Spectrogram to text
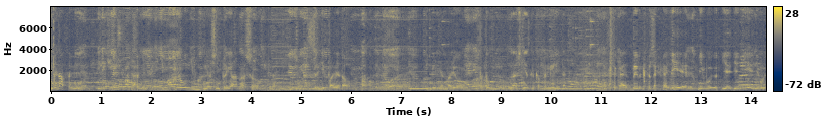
Имена, фамилии. Фамилии. Ну, мне очень приятно, что среди поэтов Эмиль Январев, потом, знаешь, несколько фамилий, так, такая дырка такая, не, не буду, я не, не, не буду.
